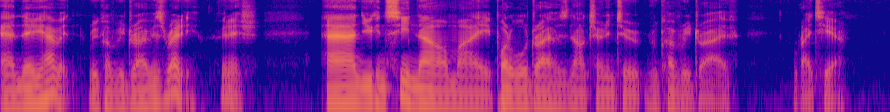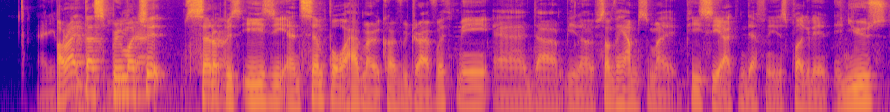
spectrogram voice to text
and there you have it. Recovery drive is ready. Finish. And you can see now my portable drive has now turned into recovery drive right here all right, that's pretty much that, it. Setup yeah. is easy and simple. I have my recovery drive with me, and um, you know, if something happens to my PC, I can definitely just plug it in and use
